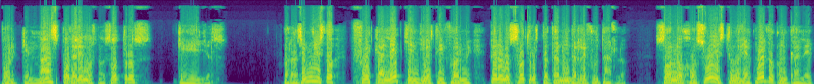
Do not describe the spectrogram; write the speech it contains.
porque más podremos nosotros que ellos. Ahora, según esto, fue Caleb quien dio este informe, pero los otros trataron de refutarlo. Solo Josué estuvo de acuerdo con Caleb.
